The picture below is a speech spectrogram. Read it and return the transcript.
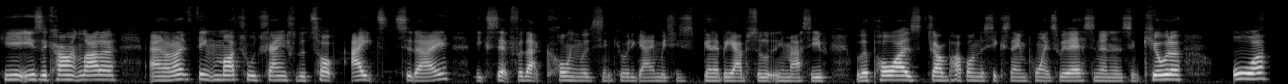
Here is the current ladder, and I don't think much will change for the top eight today, except for that Collingwood St Kilda game, which is going to be absolutely massive. Will the Pies jump up on the 16 points with Essendon and St Kilda, or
